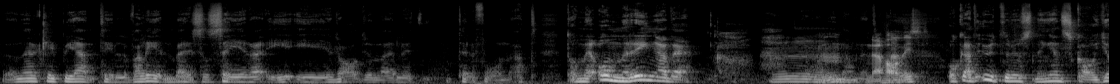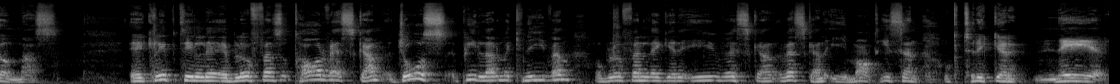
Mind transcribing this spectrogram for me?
När klipper igen till Wallenberg så säger i, i radion eller telefon att de är omringade. Mm. Vi. Och att utrustningen ska gömmas. Eh, klipp till eh, Bluffen så tar väskan. Jaws pillar med kniven och Bluffen lägger i väskan, väskan i mathissen och trycker ner.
